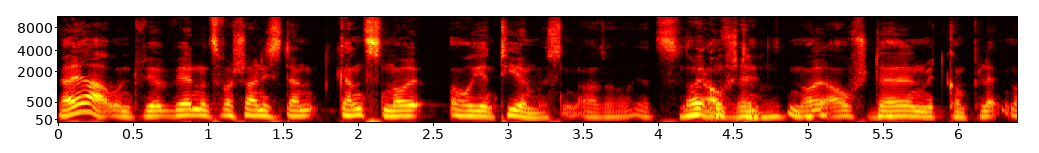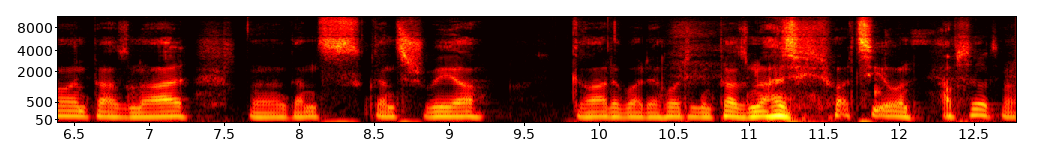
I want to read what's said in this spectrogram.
Naja, und wir werden uns wahrscheinlich dann ganz neu orientieren müssen. Also jetzt neu aufstellen. Neu aufstellen mit komplett neuem Personal. Äh, ganz, ganz schwer, gerade bei der heutigen Personalsituation. Absolut. Ja,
